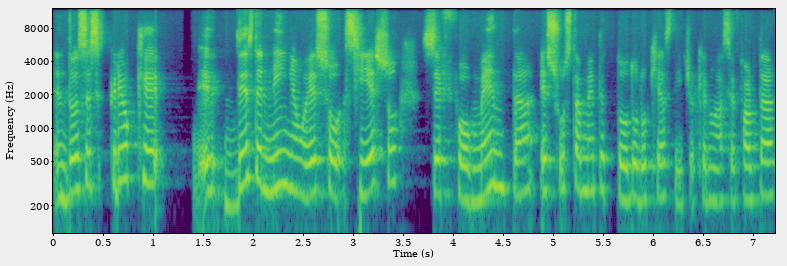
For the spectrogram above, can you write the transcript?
Entonces, creo que eh, desde niño eso, si eso se fomenta, es justamente todo lo que has dicho, que no hace falta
